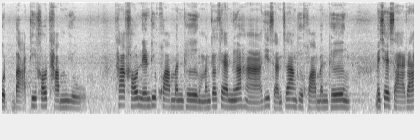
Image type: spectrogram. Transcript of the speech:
บทบาทที่เขาทำอยู่ ถ้าเขาเน้นที่ความบันเทิง มันก็แค่เนื้อหาที่สรรสร้างคือความบันเทิง ไม่ใช่สาระ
